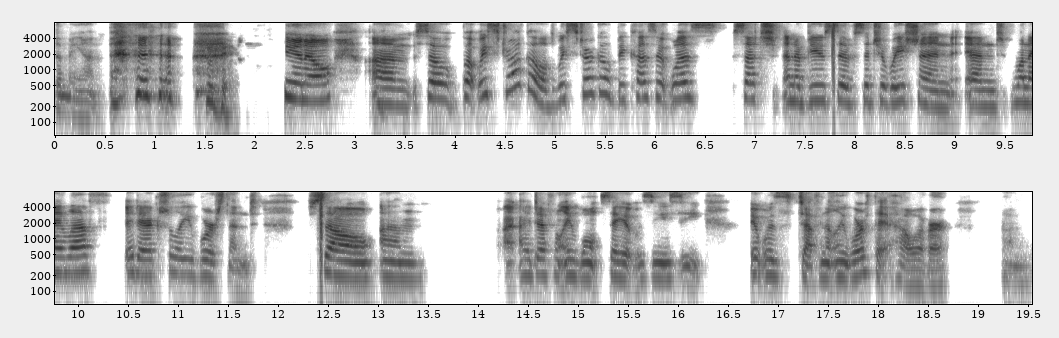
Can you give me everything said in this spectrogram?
the man. you know um so but we struggled we struggled because it was such an abusive situation and when i left it actually worsened. So um I, I definitely won't say it was easy. It was definitely worth it however. Um,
